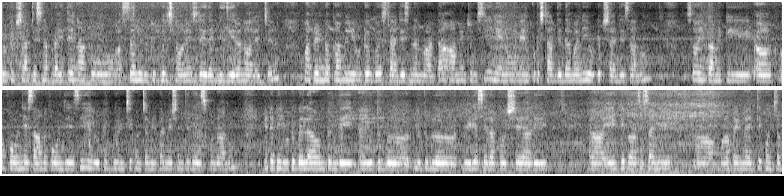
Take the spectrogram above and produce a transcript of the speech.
యూట్యూబ్ స్టార్ట్ చేసినప్పుడు అయితే నాకు అస్సలు యూట్యూబ్ గురించి నాలెడ్జ్ లేదండి జీరో నాలెడ్జ్. మా ఫ్రెండ్ ఒక ఆమె యూట్యూబ్ స్టార్ట్ చేసిందనమాట ఆమె చూసి నేను నేను కూడా స్టార్ట్ చేద్దామని యూట్యూబ్ స్టార్ట్ చేశాను. సో ఇంకా ఆమెకి ఫోన్ చేశాను ఫోన్ చేసి యూట్యూబ్ గురించి కొంచెం ఇన్ఫర్మేషన్ తెలుసుకున్నాను. ఏంటంటే యూట్యూబ్ ఎలా ఉంటుంది యూట్యూబ్ యూట్యూబ్లో వీడియోస్ ఎలా పోస్ట్ చేయాలి ఏంటి ప్రాసెస్ అని మా ఫ్రెండ్ అయితే కొంచెం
